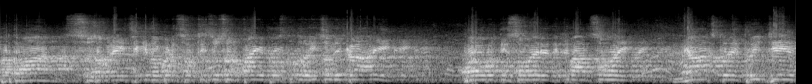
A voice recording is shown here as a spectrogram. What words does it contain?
ବର୍ତ୍ତମାନ ସୁଯୋଗ ନେଇଛି କିନ୍ତୁ ଗୋଟେ ସବଷ୍ଟିଚ୍ୟୁସନ ପାଇଁ ପ୍ରସ୍ତୁତ ରହିଛନ୍ତି ଖେଳାଳି ପରବର୍ତ୍ତୀ ସମୟରେ ଦେଖିବା ସମୟରେ ମ୍ୟାଚ୍ କରି ଦୁଇ ଟିମ୍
